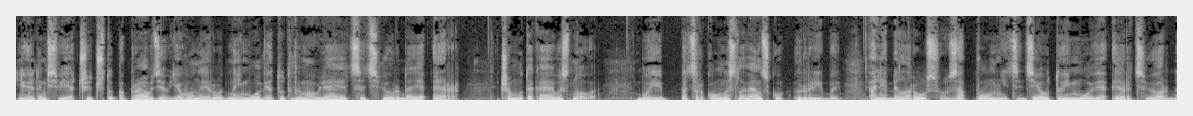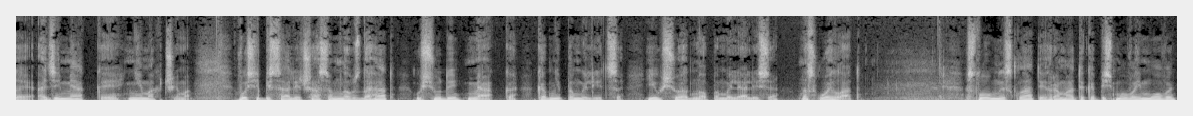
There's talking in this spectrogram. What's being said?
і гэтым сведчыць што па праўдзе ў ягонай роднай мове тут вымаўляецца цвёрдая р Чаму такая выснова? Бо і па царкоўнаславянску рыбы, але беларусу запомніць, дзе ў той мове р цвёрдая, а дзе мяккае немагчыма. Вось і пісалі часам на ўздагад усюды мякка, каб не памыліцца і ўсё адно памыляліся на свой лад. Слоўны склад і граматыка пісьмовай мовы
